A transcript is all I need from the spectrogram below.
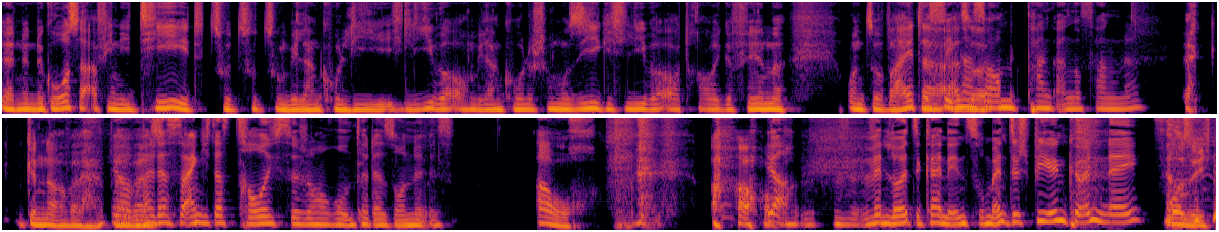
äh, eine, große Affinität zu, zu, zu Melancholie. Ich liebe auch melancholische Musik, ich liebe auch traurige Filme und so weiter. Deswegen also, hast du auch mit Punk angefangen, ne? Äh, genau, weil, ja, weil, weil das eigentlich das traurigste Genre unter der Sonne ist. Auch. auch. Ja, wenn Leute keine Instrumente spielen können, ey. Vorsicht.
